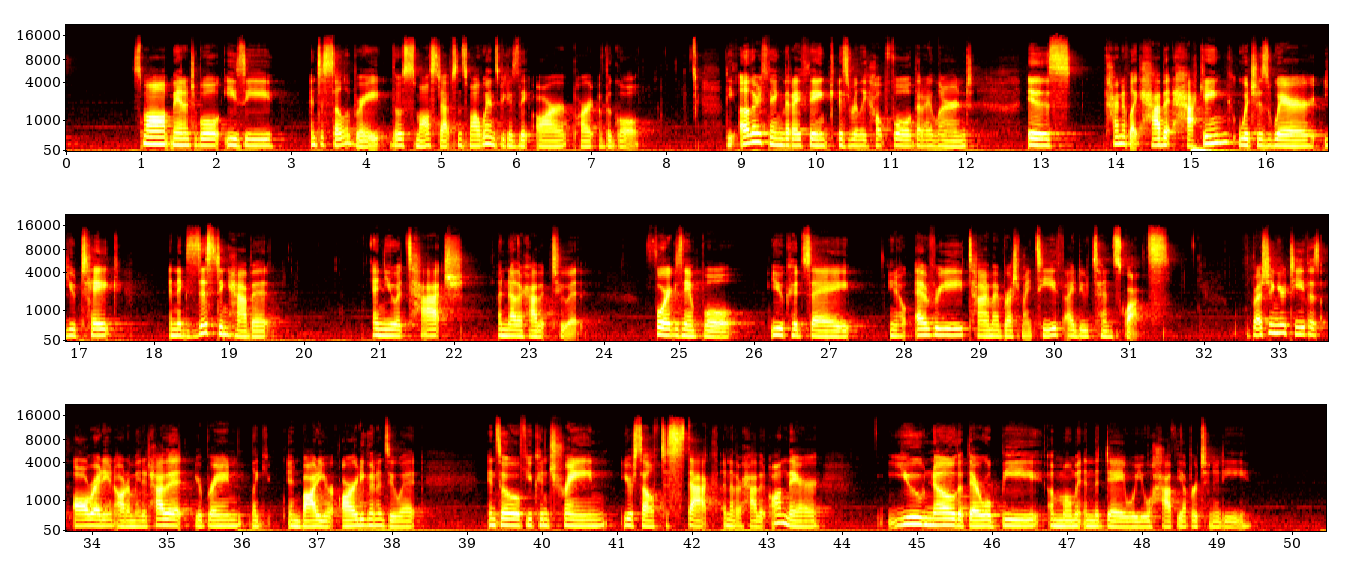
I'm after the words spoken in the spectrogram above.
small, manageable, easy, and to celebrate those small steps and small wins because they are part of the goal. The other thing that I think is really helpful that I learned is kind of like habit hacking, which is where you take an existing habit and you attach another habit to it. For example, you could say, you know, every time I brush my teeth, I do 10 squats. Brushing your teeth is already an automated habit. Your brain, like and body, are already going to do it. And so if you can train yourself to stack another habit on there, you know that there will be a moment in the day where you will have the opportunity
